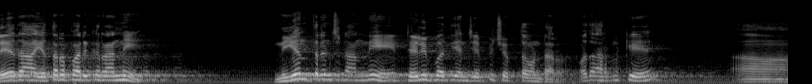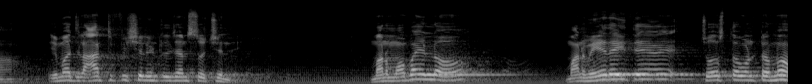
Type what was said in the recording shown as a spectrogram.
లేదా ఇతర పరికరాన్ని నియంత్రించడాన్ని టెలిపతి అని చెప్పి చెప్తూ ఉంటారు. ఉదాహరణకి ఈ మధ్యలో ఆర్టిఫిషియల్ ఇంటెలిజెన్స్ వచ్చింది. మన మొబైల్లో మనం ఏదైతే చూస్తూ ఉంటామో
